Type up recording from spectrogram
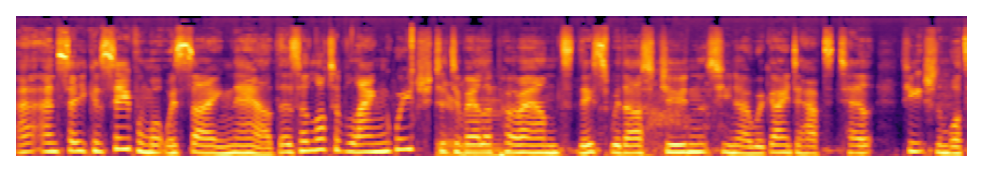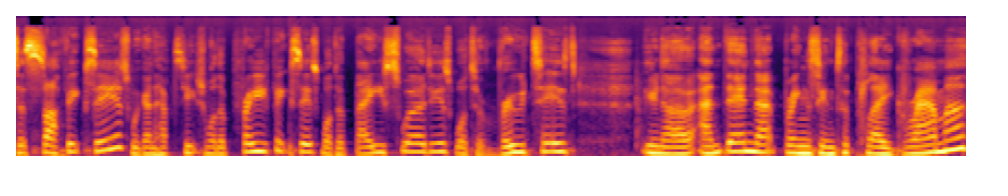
Uh, and so you can see from what we're saying now, there's a lot of language to There is. develop around this with our students. You know, we're going to have to tell, teach them what a suffix is. We're going to have to teach them what a prefix is, what a base word is, what a root is, you know, and then that brings into play grammar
